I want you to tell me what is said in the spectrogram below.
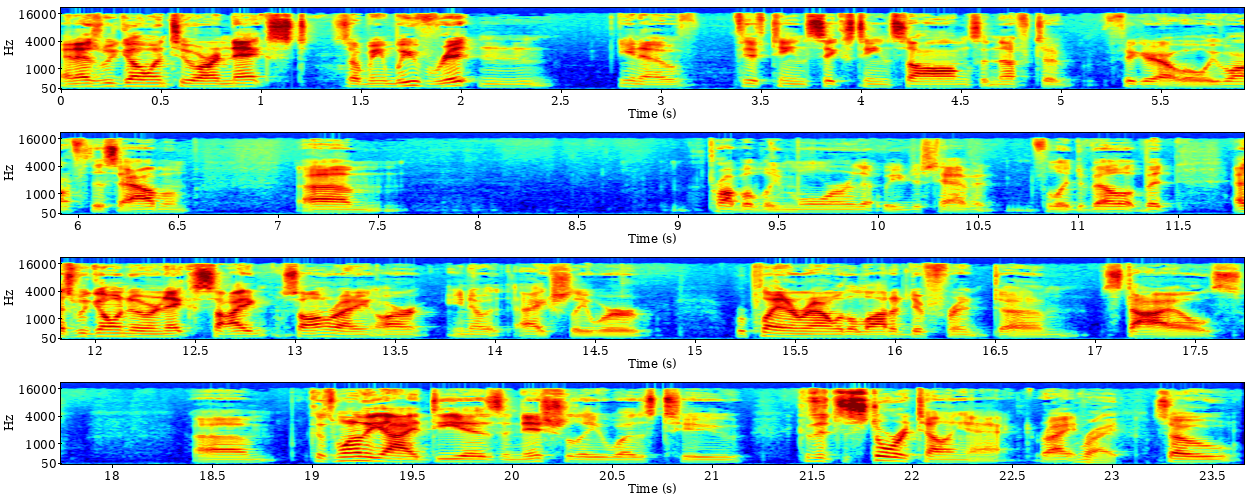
And as we go into our next, so I mean we've written you know 15, 16 songs enough to figure out what we want for this album. Um, probably more that we just haven't fully developed. But as we go into our next side songwriting arc, you know, actually we're we're playing around with a lot of different um, styles. Because one of the ideas initially was to because it's a storytelling act, right? Right. So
